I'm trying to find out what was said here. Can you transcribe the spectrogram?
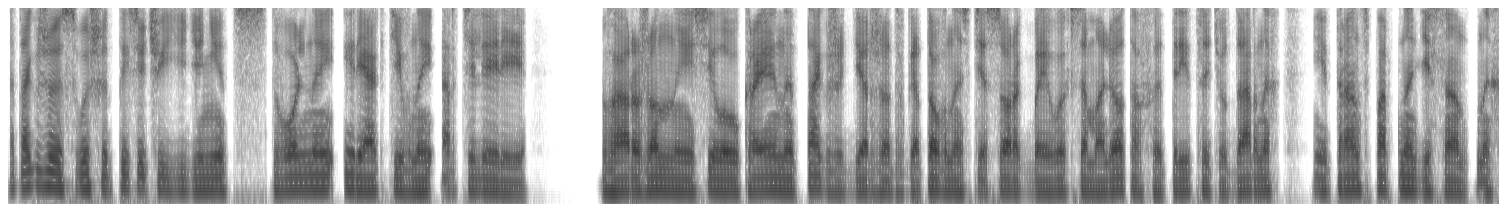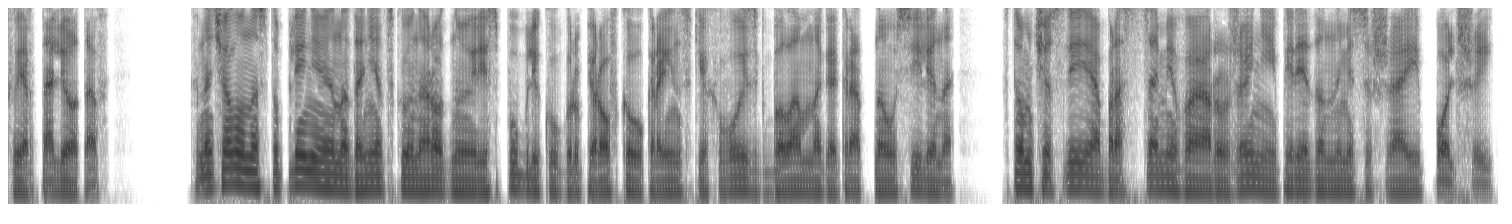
а также свыше тысячи единиц ствольной и реактивной артиллерии. Вооруженные силы Украины также держат в готовности 40 боевых самолетов и 30 ударных и транспортно-десантных вертолетов. К началу наступления на Донецкую Народную Республику группировка украинских войск была многократно усилена, в том числе и образцами вооружений, переданными США и Польшей.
